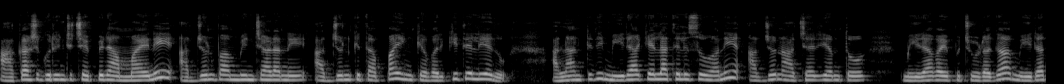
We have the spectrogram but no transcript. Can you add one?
ఆకాష్ గురించి చెప్పిన అమ్మాయిని అర్జున్ పంపించాడని అర్జున్కి తప్ప ఇంకెవరికీ తెలియదు. అలాంటిది మీరాకెలా తెలుసు అని అర్జున్ ఆశ్చర్యంతో మీరా వైపు చూడగా మీరా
